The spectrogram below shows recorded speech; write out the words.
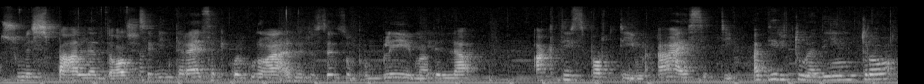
sulle spalle addosso, se vi interessa che qualcuno ha nello stesso problema. Della Active Sport Team AST, addirittura dentro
